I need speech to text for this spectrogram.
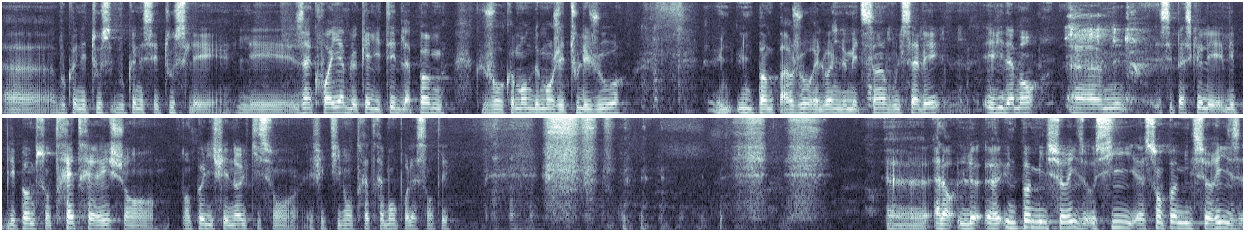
vous, connaissez tous, les incroyables qualités de la pomme que je vous recommande de manger tous les jours une, pomme par jour éloigne le médecin, vous le savez, évidemment. Euh, c'est parce que les, pommes sont très très riches en, polyphénols qui sont effectivement très très bons pour la santé. Euh, alors, euh, une pomme mille cerises aussi, sans pomme mille cerises,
